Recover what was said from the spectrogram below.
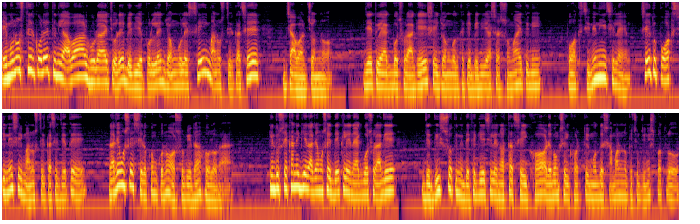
এই মনস্থির করে তিনি আবার ঘোড়ায় চড়ে বেরিয়ে পড়লেন জঙ্গলের সেই মানুষটির কাছে যাওয়ার জন্য। যেহেতু এক বছর আগে সেই জঙ্গল থেকে বেরিয়ে আসার সময় তিনি পথ চিনে নিয়েছিলেন, সেহেতু পথ চিনে সেই মানুষটির কাছে যেতে রাজামশাই সেরকম কোনো অসুবিধা হলো না। কিন্তু সেখানে গিয়ে রাজামশাই দেখলেন, এক বছর আগে যে দৃশ্য তিনি দেখে গিয়েছিলেন, অর্থাৎ সেই ঘর এবং সেই ঘরটির মধ্যে সামান্য কিছু জিনিসপত্র,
